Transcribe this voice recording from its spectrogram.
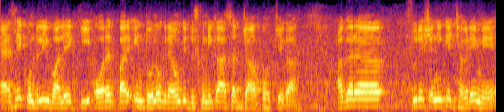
ऐसे कुंडली वाले की औरत पर इन दोनों ग्रहों की दुश्मनी का असर जहाँ पहुँचेगा। अगर सूर्य शनि के झगड़े में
